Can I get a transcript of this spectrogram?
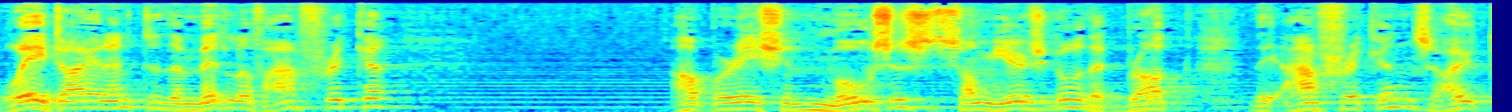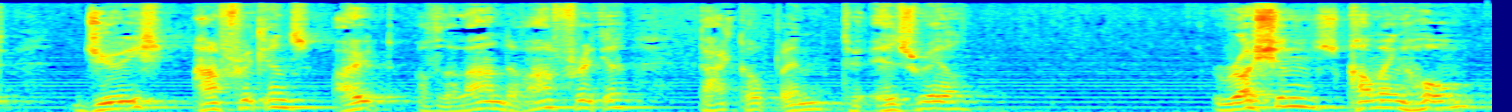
Way down into the middle of Africa, Operation Moses some years ago that brought the Africans out, Jewish Africans out of the land of Africa back up into Israel. Russians coming home.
